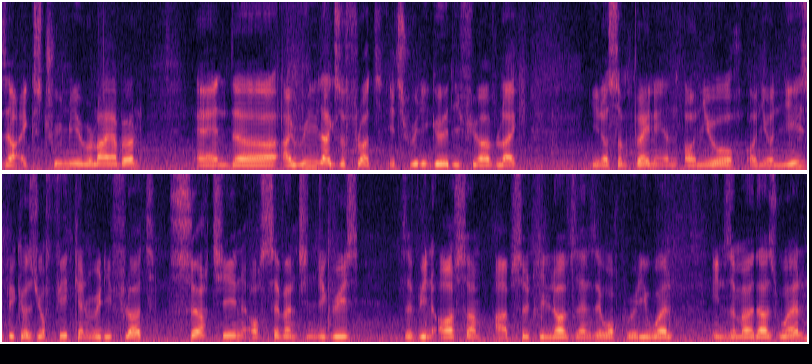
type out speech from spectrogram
They are extremely reliable. And uh, I really like the float. It's really good if you have like you know some pain in, on your on your knees because your feet can really float 13 or 17 degrees They've been awesome. I absolutely love them. They work really well in the mud as well.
